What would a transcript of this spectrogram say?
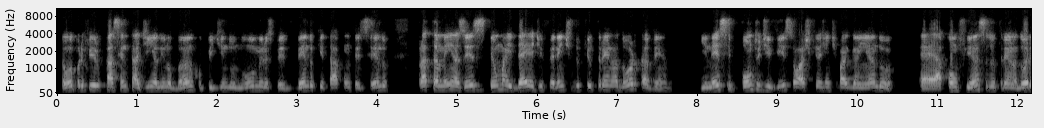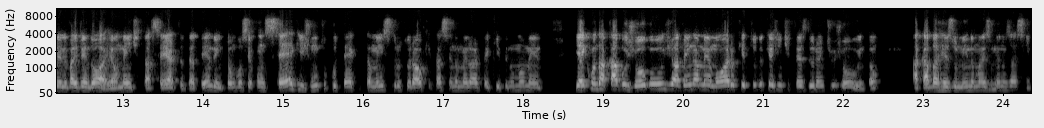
Então, eu prefiro ficar sentadinho ali no banco, pedindo números, vendo o que está acontecendo, para também, às vezes, ter uma ideia diferente do que o treinador está vendo. E nesse ponto de vista, eu acho que a gente vai ganhando é, a confiança do treinador, ele vai vendo, ó, oh, realmente está certo, está tendo, então você consegue, junto com o técnico, também estruturar o que está sendo melhor para a equipe no momento. E aí, quando acaba o jogo, já vem na memória o que tudo que a gente fez durante o jogo. Então, acaba resumindo mais ou menos assim.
